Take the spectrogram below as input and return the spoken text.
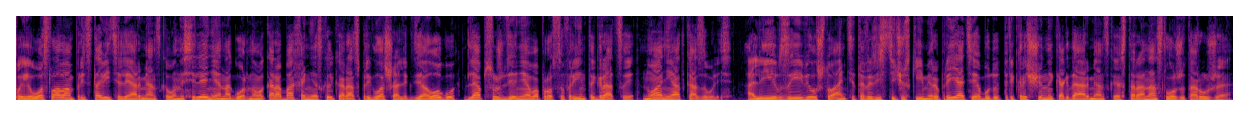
По его словам, представители армянского населения Нагорного Карабаха несколько раз приглашали к диалогу для обсуждения вопросов реинтеграции, но они отказывались. Алиев заявил, что антитеррористические мероприятия будут прекращены, когда армянская сторона сложит оружие.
